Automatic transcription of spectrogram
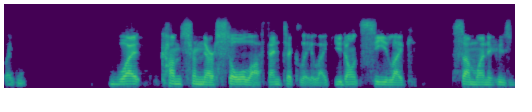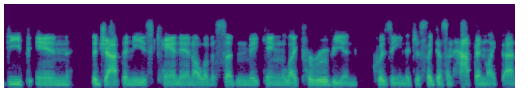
like what comes from their soul authentically like you don't see like someone who's deep in the Japanese canon all of a sudden making like Peruvian cuisine. It just like doesn't happen like that.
